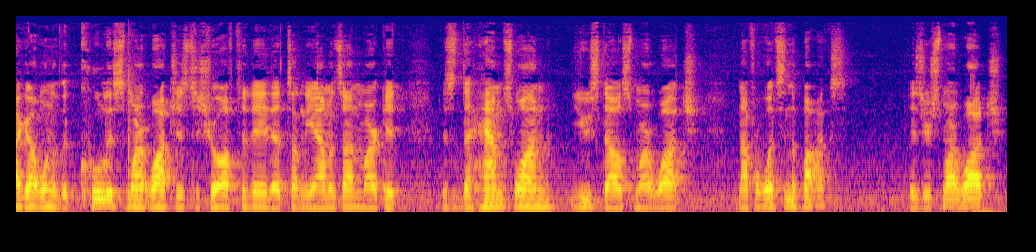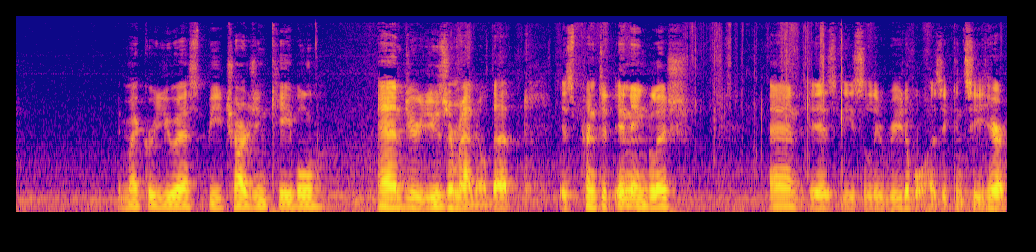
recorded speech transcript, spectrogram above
I got one of the coolest smartwatches to show off today that's on the Amazon market. This is the Hamswan U-Style smartwatch. Now for what's in the box is your smartwatch, a micro USB charging cable, and your user manual that is printed in English and is easily readable as you can see here.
